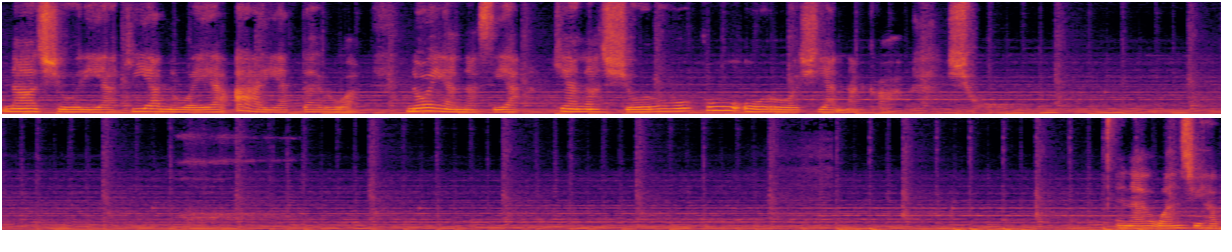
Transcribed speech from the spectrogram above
na shuria kia noea ayatarua noea nasia kiana shoro ku oro shianaka. Shoo. And now, once you have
